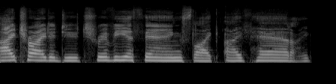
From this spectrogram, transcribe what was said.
I try to do trivia things like I've had, I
